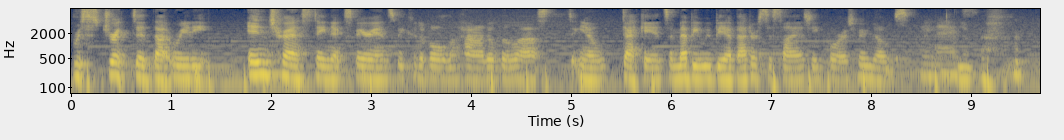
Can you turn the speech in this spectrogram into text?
restricted that really interesting experience we could have all had over the last you know decades and maybe we'd be a better society for it. Who knows? Who knows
